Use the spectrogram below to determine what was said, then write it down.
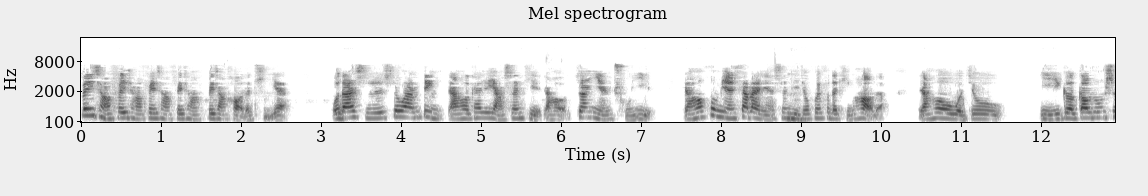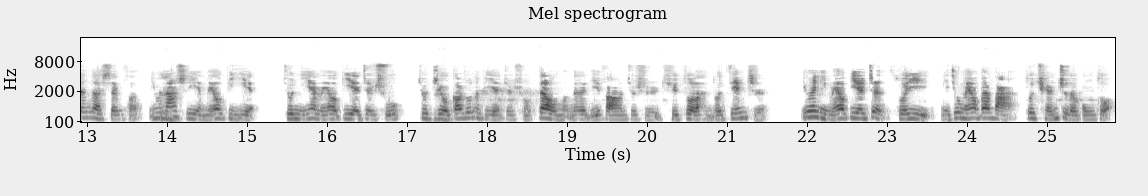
非常非常非常非常非常好的体验。我当时生完病，然后开始养身体，然后钻研厨艺，然后后面下半年身体就恢复的挺好的，然后我就以一个高中生的身份，因为当时也没有毕业，就你也没有毕业证书，就只有高中的毕业证书，在我们那个地方就是去做了很多兼职，因为你没有毕业证，所以你就没有办法做全职的工作。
